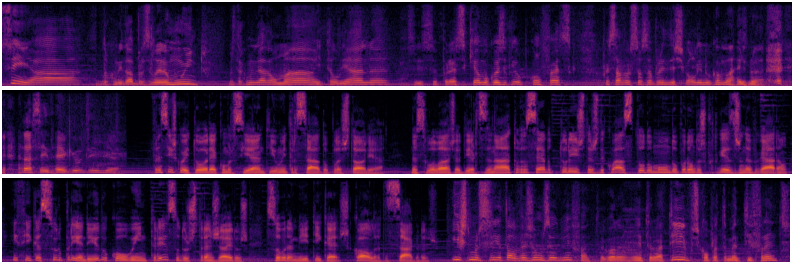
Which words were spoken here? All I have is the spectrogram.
Sim, há da comunidade brasileira muito, mas da comunidade alemã, italiana, isso parece que é uma coisa que eu confesso que pensava que só se aprendia a escola e nunca mais, não é? Era essa a ideia que eu tinha. Francisco Heitor é comerciante e um interessado pela história. Na sua loja de artesanato, recebe turistas de quase todo o mundo por onde os portugueses navegaram e fica surpreendido com o interesse dos estrangeiros sobre a mítica Escola de Sagres. Isto mereceria talvez um Museu do Infante. Agora, entre ativos completamente diferentes,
